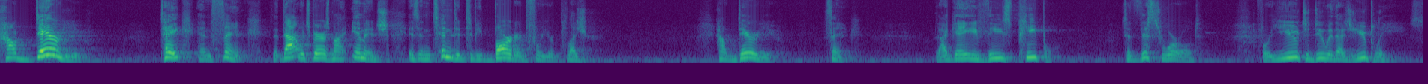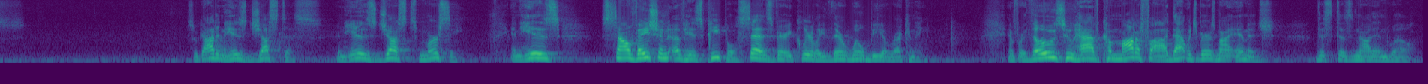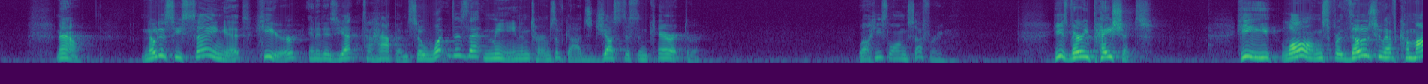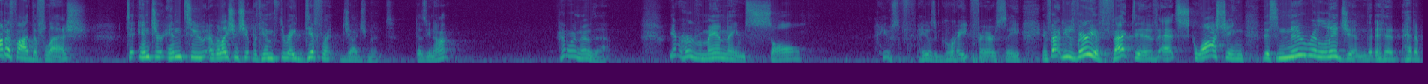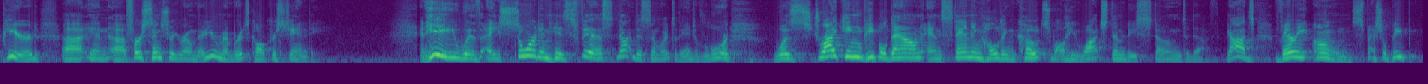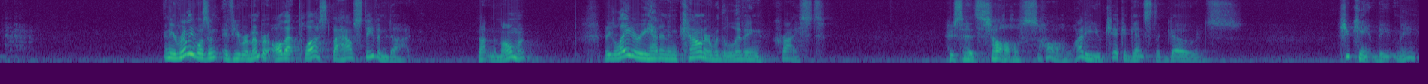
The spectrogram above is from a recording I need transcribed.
How dare you take and think that that which bears my image is intended to be bartered for your pleasure? How dare you think that I gave these people to this world for you to do with as you please? So, God, in His justice and His just mercy and His salvation of His people, says very clearly there will be a reckoning. And for those who have commodified that which bears my image, this does not end well. Now, Notice he's saying it here, and it is yet to happen. So, what does that mean in terms of God's justice and character? Well, he's long suffering, he is very patient. He longs for those who have commodified the flesh to enter into a relationship with him through a different judgment. Does he not? How do I know that? You ever heard of a man named Saul? He was, he was a great Pharisee. In fact, he was very effective at squashing this new religion that had, had appeared uh, in uh, first century Rome there. You remember it, it's called Christianity. And he, with a sword in his fist, not dissimilar to the angel of the Lord, was striking people down and standing holding coats while he watched them be stoned to death. God's very own special people. And he really wasn't, if you remember, all that plussed by how Stephen died. Not in the moment. But later he had an encounter with the living Christ who said, Saul, Saul, why do you kick against the goads? You can't beat me.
